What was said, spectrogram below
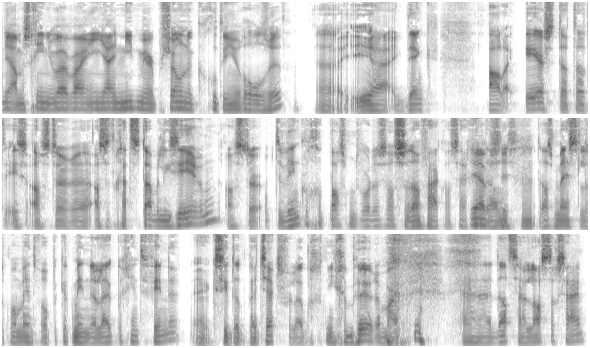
ja, misschien waar, waarin jij niet meer persoonlijk goed in je rol zit? Ja, ik denk allereerst dat dat is als, er, als het gaat stabiliseren. Als er op de winkel gepast moet worden, zoals ze dan vaak al zeggen. Ja, dan, precies, ja. Dat is meestal het moment waarop ik het minder leuk begin te vinden. Ik zie dat bij Jacks voorlopig niet gebeuren, maar eh, dat zou lastig zijn.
